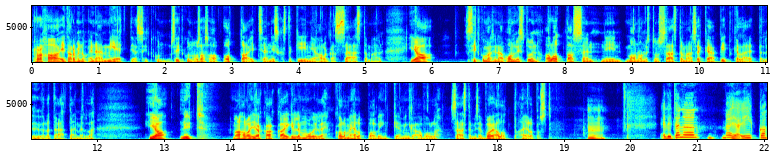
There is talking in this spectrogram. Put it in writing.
rahaa ei tarvinnut enää miettiä sit kun, sit kun osasi ottaa itseään niskasta kiinni ja alkaa säästämään. Ja sitten kun mä siinä onnistuin aloittaa sen, niin mä oon onnistunut säästämään sekä pitkällä että lyhyellä tähtäimellä. Ja nyt mä haluan jakaa kaikille muille kolme helppoa vinkkiä, minkä avulla säästämisen voi aloittaa helposti. Mm. Eli tänään mä ja Iikka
